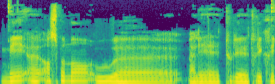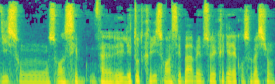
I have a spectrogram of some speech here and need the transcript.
mais euh, en ce moment où euh, bah, les, tous les tous les crédits sont sont assez, enfin les, les taux de crédit sont assez bas, même sur les crédits à la consommation.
